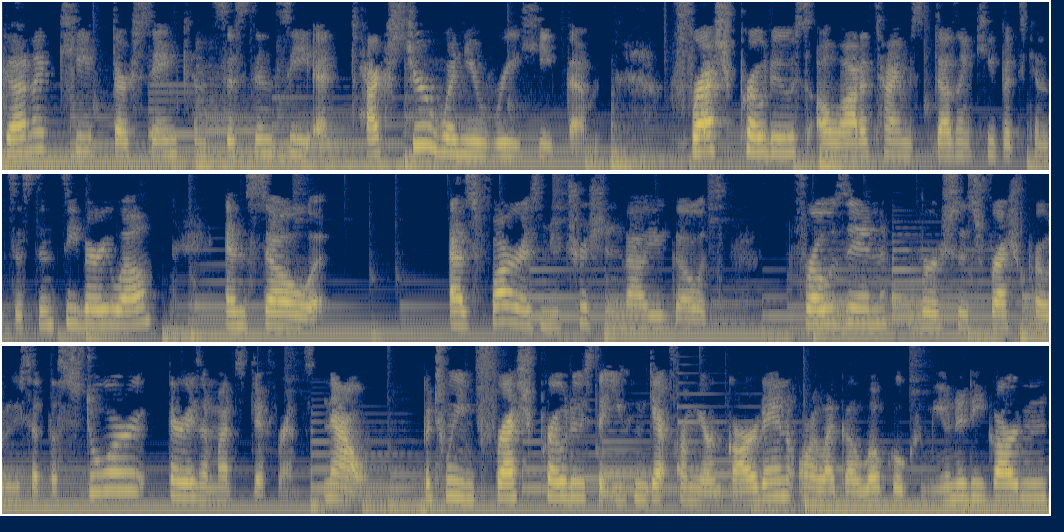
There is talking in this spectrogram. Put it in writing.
gonna keep their same consistency and texture when you reheat them. Fresh produce a lot of times doesn't keep its consistency very well. And so, as far as nutrition value goes, frozen versus fresh produce at the store, there isn't much difference. Now, between fresh produce that you can get from your garden or like a local community garden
